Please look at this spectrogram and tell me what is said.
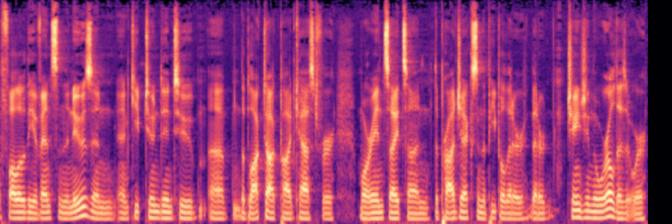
follow the events in the news and, and keep tuned into uh, the Block Talk podcast for more insights on the projects and the people that are that are changing the world, as it were.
